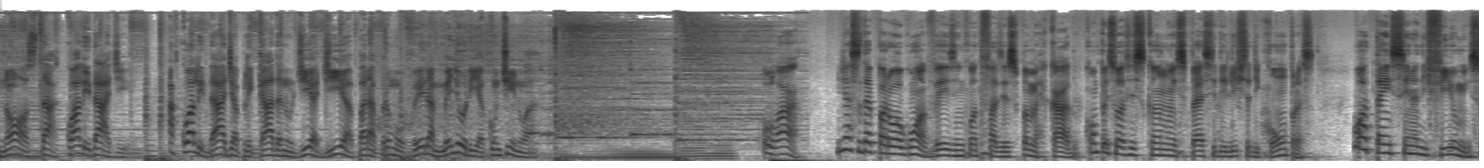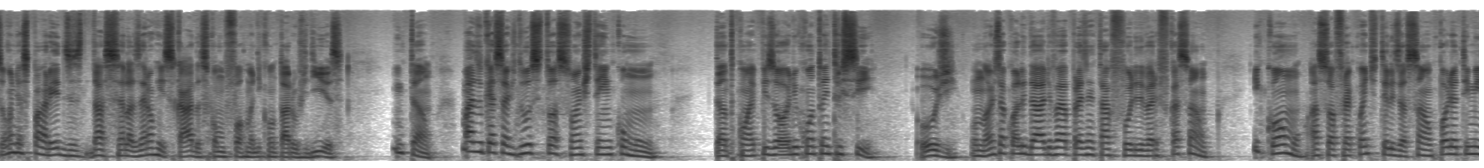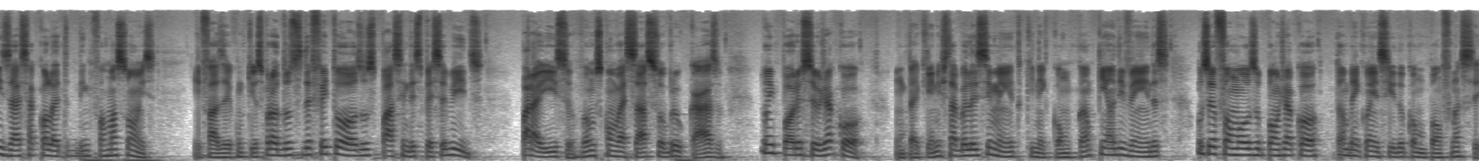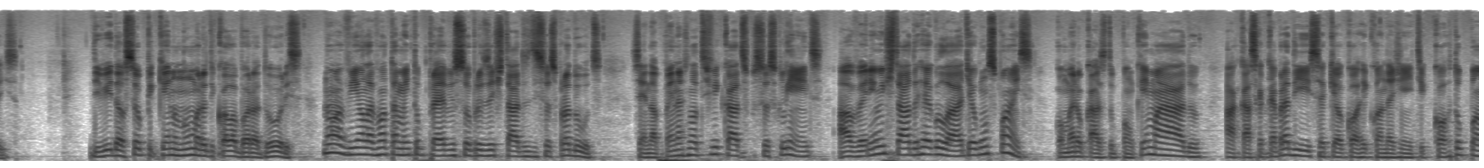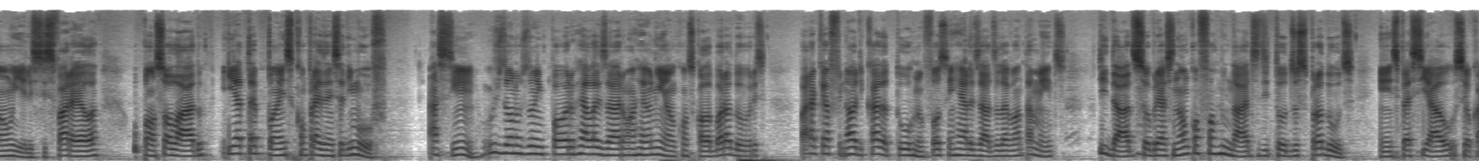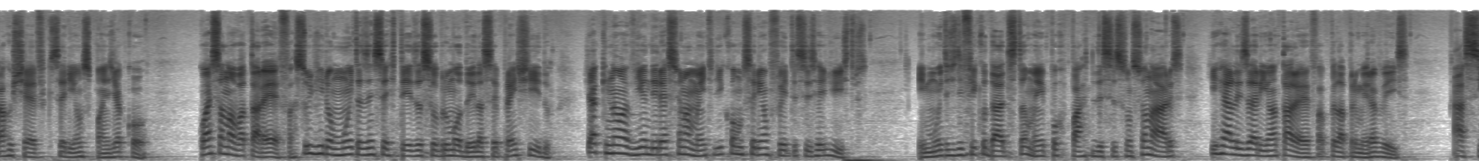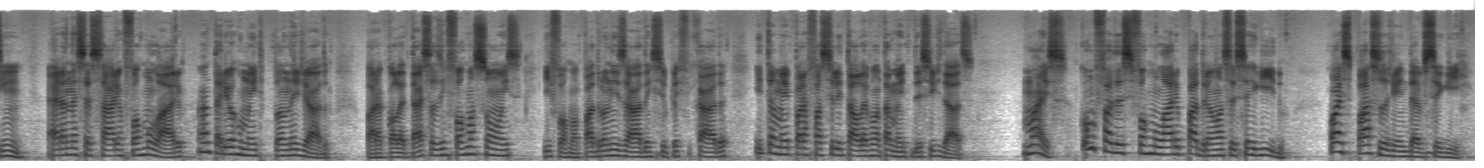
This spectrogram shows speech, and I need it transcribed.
Nós da Qualidade. A qualidade aplicada no dia a dia para promover a melhoria contínua. Olá! Já se deparou alguma vez enquanto fazia supermercado com pessoas riscando uma espécie de lista de compras? Ou até em cena de filmes, onde as paredes das celas eram riscadas como forma de contar os dias? Então, mas o que essas duas situações têm em comum, tanto com o episódio quanto entre si? Hoje, o Nós da Qualidade vai apresentar a folha de verificação e como a sua frequente utilização pode otimizar essa coleta de informações e fazer com que os produtos defeituosos passem despercebidos. Para isso, vamos conversar sobre o caso do Empório Seu Jacó, um pequeno estabelecimento que, como campeão de vendas, o seu famoso pão Jacó, também conhecido como pão francês. Devido ao seu pequeno número de colaboradores, não havia um levantamento prévio sobre os estados de seus produtos, sendo apenas notificados por seus clientes ao verem um estado irregular de alguns pães, como era o caso do pão queimado, a casca quebradiça, que ocorre quando a gente corta o pão e ele se esfarela, o pão solado e até pães com presença de mofo. Assim, os donos do empório realizaram uma reunião com os colaboradores para que ao final de cada turno fossem realizados levantamentos de dados sobre as não conformidades de todos os produtos, em especial o seu carro-chefe, que seriam os pães de Jacó. Com essa nova tarefa, surgiram muitas incertezas sobre o modelo a ser preenchido, já que não havia um direcionamento de como seriam feitos esses registros, e muitas dificuldades também por parte desses funcionários que realizariam a tarefa pela primeira vez. Assim, era necessário um formulário anteriormente planejado, para coletar essas informações de forma padronizada e simplificada e também para facilitar o levantamento desses dados. Mas, como fazer esse formulário padrão a ser seguido? Quais passos a gente deve seguir?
